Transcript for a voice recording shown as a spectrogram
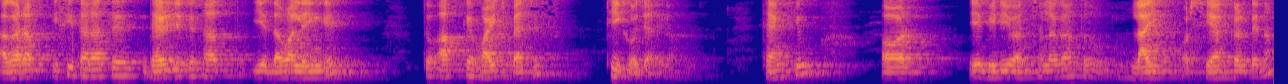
अगर आप इसी तरह से धैर्य के साथ ये दवा लेंगे तो आपके व्हाइट पैचेस ठीक हो जाएगा। थैंक यू और ये वीडियो अच्छा लगा तो लाइक और शेयर कर देना।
